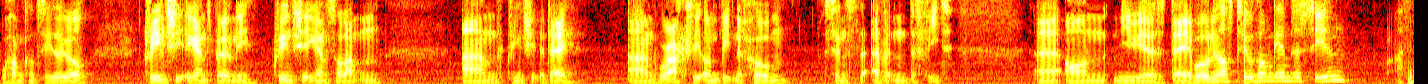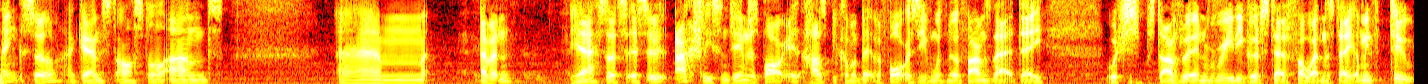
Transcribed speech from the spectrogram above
we haven't conceded a goal. Clean sheet against Burnley, clean sheet against Southampton, and clean sheet today. And we're actually unbeaten at home since the Everton defeat uh, on New Year's Day. Have we only lost two home games this season? I think so, against Arsenal and um, Everton. Yeah, so it's, it's actually St James's Park. It has become a bit of a fortress, even with no fans there today which stands in really good stead for Wednesday. I mean, two,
